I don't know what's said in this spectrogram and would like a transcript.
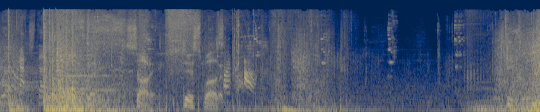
We'll catch that. Ready. Sorry. This was. Decoy.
